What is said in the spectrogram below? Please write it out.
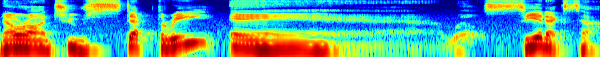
Now we're on to step three and we'll see you next time.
